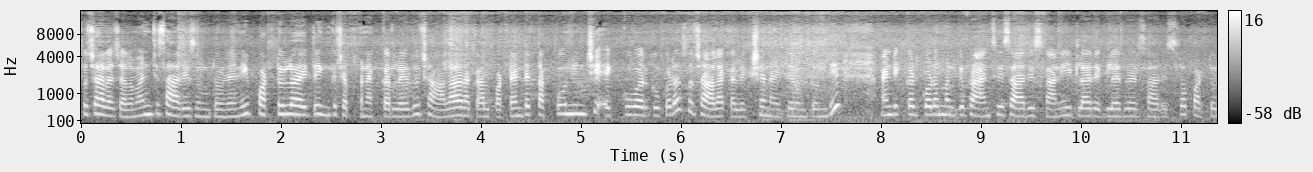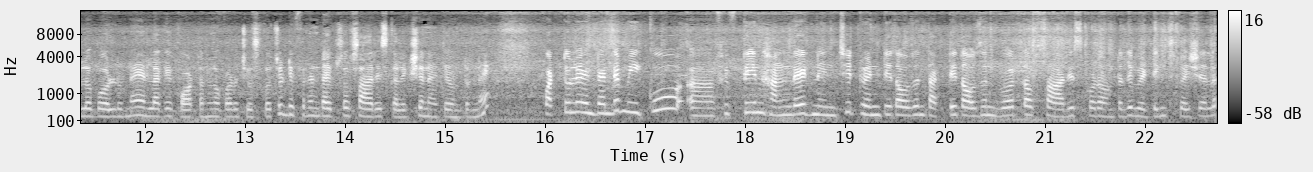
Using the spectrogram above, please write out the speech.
సో చాలా చాలా మంచి సారీస్ ఉంటుందండి. పట్టులో అయితే ఇంకా చెప్పనక్కర్లేదు చాలా రకాల పట్టు అంటే తక్కువ నుంచి ఎక్కువ వరకు కూడా సో చాలా కలెక్షన్ అయితే ఉంటుంది. అండ్ ఇక్కడ కూడా మనకి ఫ్యాన్సీ సారీస్ కానీ ఇట్లా రెగ్యులర్ వేర్ సారీస్లో పట్టులో బోల్డ్ ఉన్నాయి అలాగే కాటన్లో కూడా చూసుకోవచ్చు. Different types of sarees collection అయితే ఉంటున్నాయి. పట్టులో ఏంటంటే మీకు ఫిఫ్టీన్ హండ్రెడ్ నుంచి twenty thousand thirty thousand worth of sarees కూడా ఉంటుంది వెడ్డింగ్ స్పెషల్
